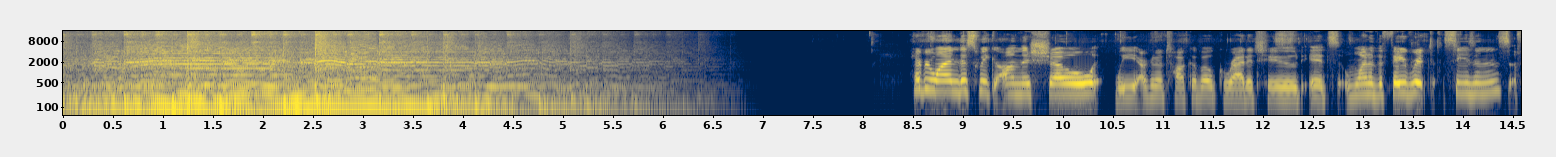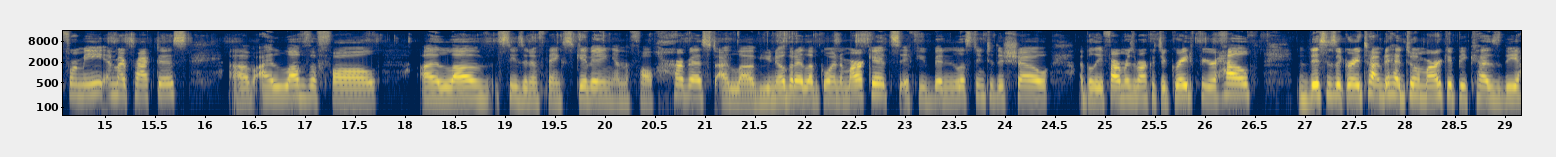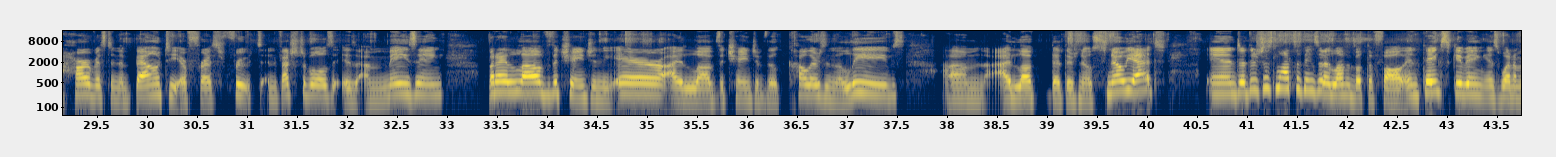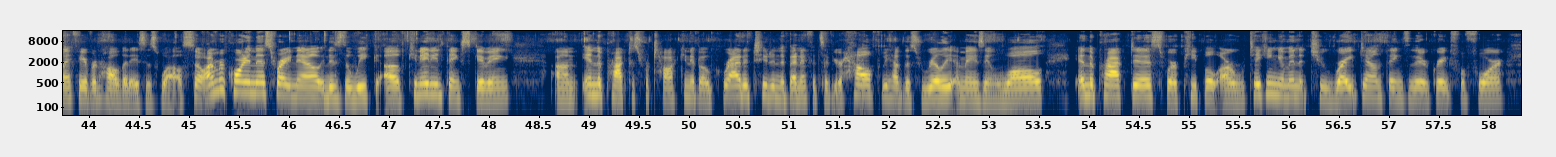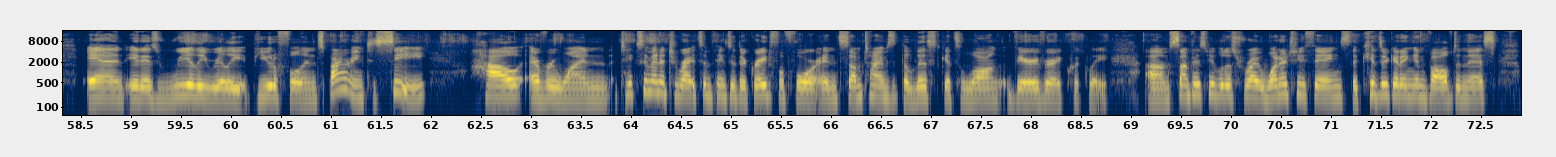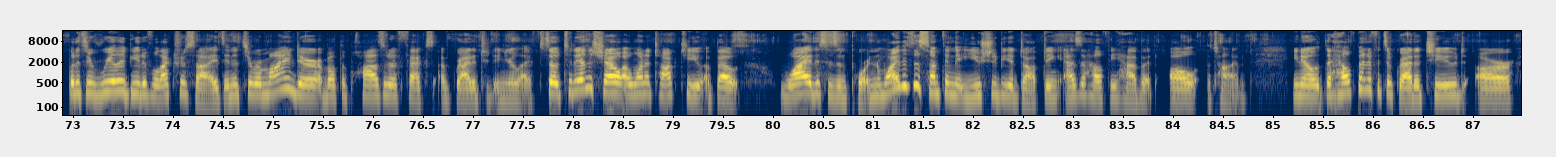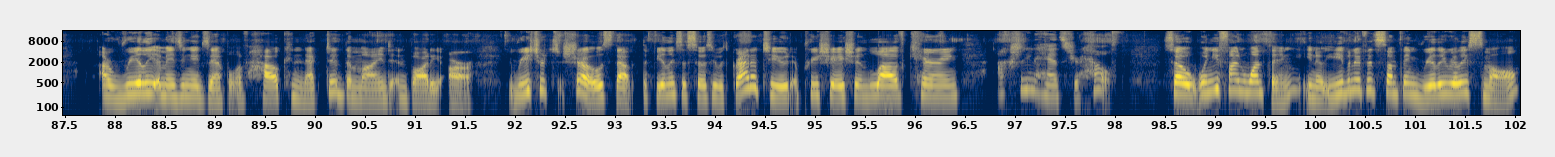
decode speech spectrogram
Everyone, this week on the show, we are going to talk about gratitude. It's one of the favorite seasons for me and my practice. Um, I love the fall. I love season of Thanksgiving and the fall harvest. I love, you know that I love going to markets. If you've been listening to the show, I believe farmers markets are great for your health. This is a great time to head to a market because the harvest and the bounty of fresh fruits and vegetables is amazing. But I love the change in the air. I love the change of the colors in the leaves. Um, I love that there's no snow yet. And uh, there's just lots of things that I love about the fall. And Thanksgiving is one of my favorite holidays as well. So I'm recording this right now. It is the week of Canadian Thanksgiving. Um, in the practice, we're talking about gratitude and the benefits of your health. We have this really amazing wall in the practice where people are taking a minute to write down things that they're grateful for. And it is really, really beautiful and inspiring to see how everyone takes a minute to write some things that they're grateful for, and sometimes the list gets long very, very quickly. Um, sometimes people just write one or two things. The kids are getting involved in this, but it's a really beautiful exercise, and it's a reminder about the positive effects of gratitude in your life. So, today on the show, I want to talk to you about why this is important and why this is something that you should be adopting as a healthy habit all the time. You know, the health benefits of gratitude are a really amazing example of how connected the mind and body are. Research shows that the feelings associated with gratitude, appreciation, love, caring actually enhance your health. So when you find one thing, you know, even if it's something really, really small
